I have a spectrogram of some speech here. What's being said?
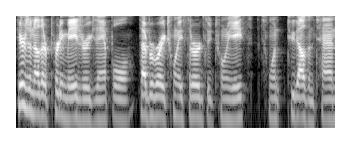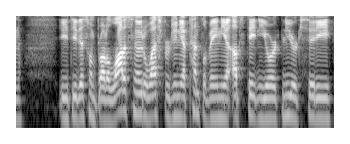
Here's another pretty major example February 23rd through 28th, 2010. You can see this one brought a lot of snow to West Virginia, Pennsylvania, upstate New York, New York City,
